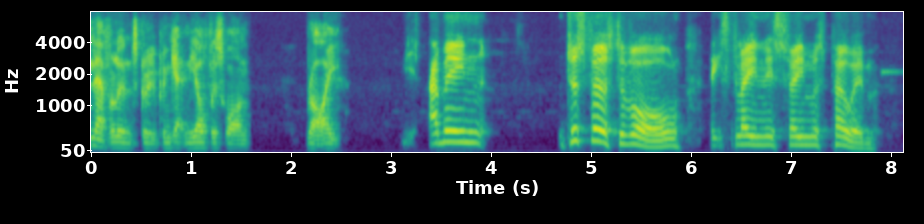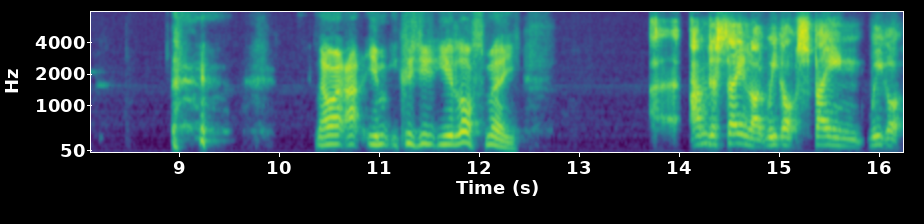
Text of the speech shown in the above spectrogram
Netherlands group and getting the obvious one right. I mean, just first of all, explain this famous poem. now, I, I, you because you you lost me. I'm just saying, like we got Spain, we got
